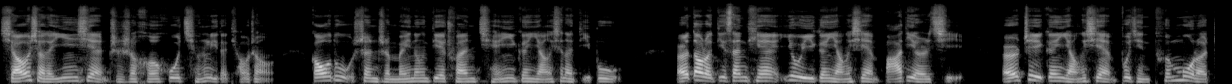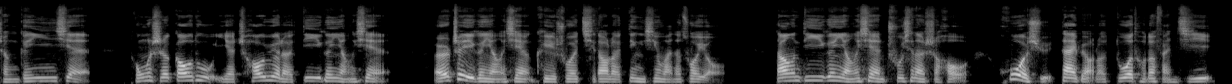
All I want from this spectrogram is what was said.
小小的阴线只是合乎情理的调整，高度甚至没能跌穿前一根阳线的底部。而到了第三天，又一根阳线拔地而起，而这根阳线不仅吞没了整根阴线，同时高度也超越了第一根阳线。而这一根阳线可以说起到了定心丸的作用。当第一根阳线出现的时候，或许代表了多头的反击，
